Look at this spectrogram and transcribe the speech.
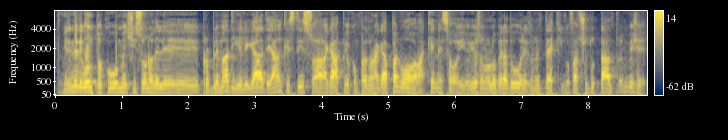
vi rendete conto come ci sono delle problematiche legate anche stesso alla K, io ho comprato una K nuova, ma che ne so io, io sono l'operatore, sono il tecnico, faccio tutt'altro, invece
